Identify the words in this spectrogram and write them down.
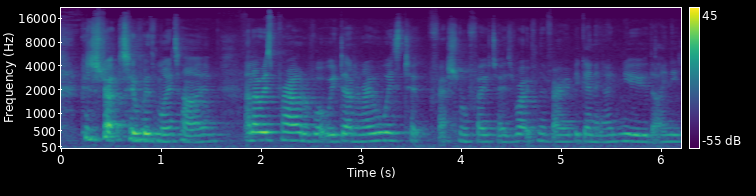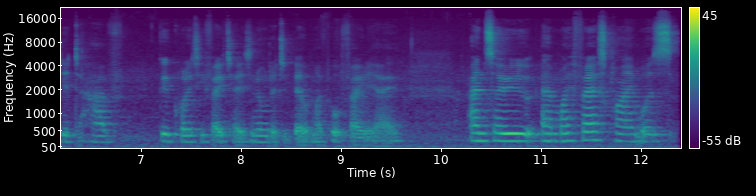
constructive with my time. And I was proud of what we'd done, and I always took professional photos right from the very beginning. I knew that I needed to have good quality photos in order to build my portfolio. And so um, my first client was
